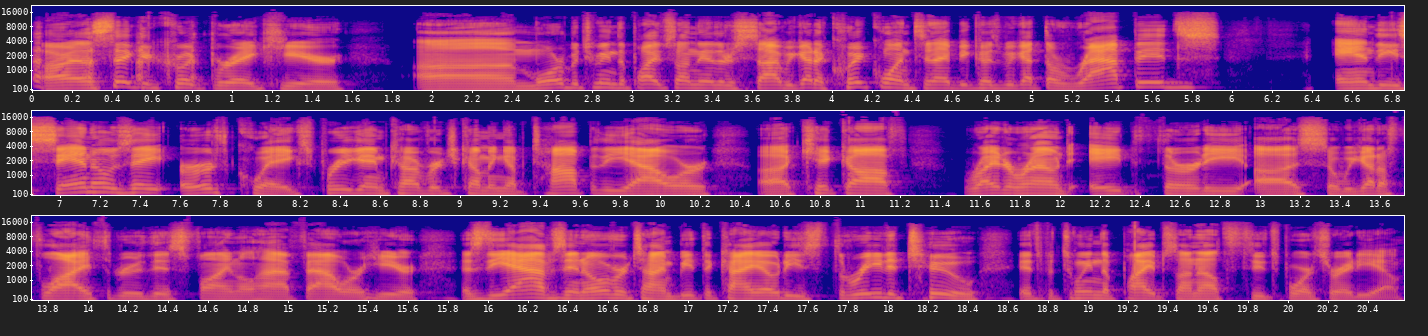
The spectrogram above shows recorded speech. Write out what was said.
right, let's take a quick break here. Um, more between the pipes on the other side. We got a quick one tonight because we got the Rapids and the San Jose Earthquakes pregame coverage coming up top of the hour. Uh, kickoff right around 8:30. Uh, so we got to fly through this final half hour here as the Avs in overtime beat the Coyotes three to two. It's between the pipes on Altitude Sports Radio.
